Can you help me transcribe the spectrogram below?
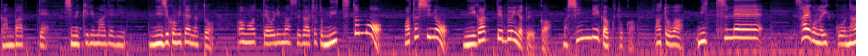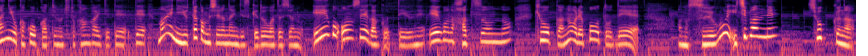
頑張って締め切りまでにねじ込みたいなと思っておりますがちょっと3つとも私の苦手分野というか、まあ、心理学とかあとは3つ目最後の1個何を書こうかっていうのをちょっと考えててで前に言ったかもしれないんですけど私あの英語音声学っていうね英語の発音の強化のレポートであのすごい一番ねショックな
